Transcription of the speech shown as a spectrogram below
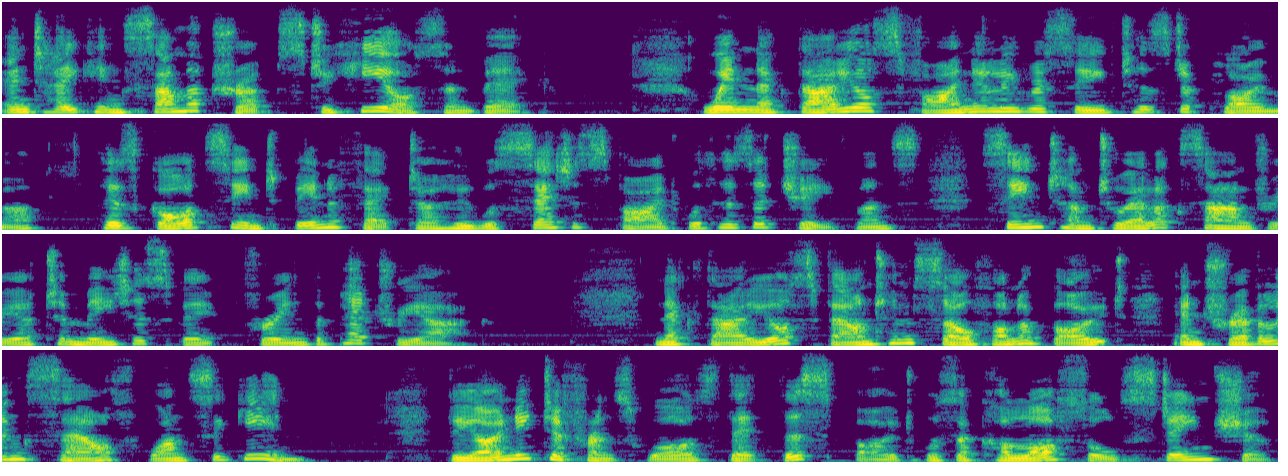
and taking summer trips to Chios and back. When Nectarios finally received his diploma, his God sent benefactor, who was satisfied with his achievements, sent him to Alexandria to meet his friend the Patriarch. Nectarios found himself on a boat and travelling south once again. The only difference was that this boat was a colossal steamship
